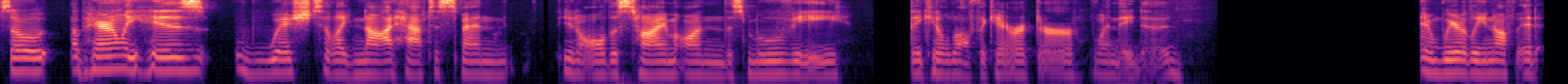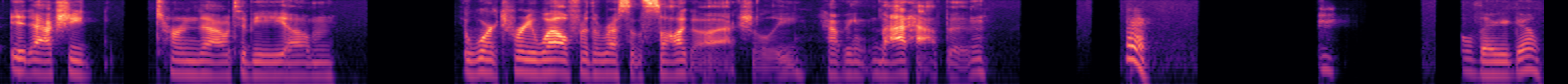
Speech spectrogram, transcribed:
so apparently his wish to like not have to spend you know all this time on this movie they killed off the character when they did. And weirdly enough it it actually turned out to be um it worked pretty well for the rest of the saga actually having that happen Well, there you go.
